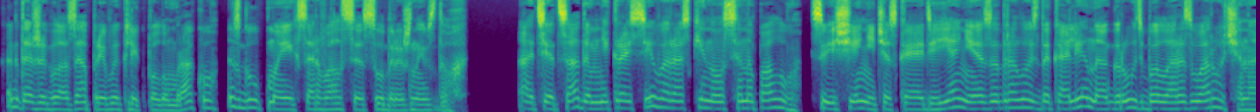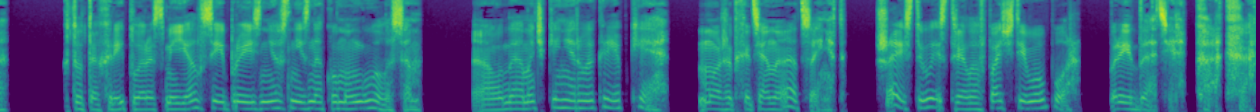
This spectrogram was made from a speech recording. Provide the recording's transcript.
Когда же глаза привыкли к полумраку, с губ моих сорвался судорожный вздох. Отец Адам некрасиво раскинулся на полу. Священническое одеяние задралось до колена, грудь была разворочена. Кто-то хрипло рассмеялся и произнес незнакомым голосом. «А у дамочки нервы крепкие. Может, хоть она оценит. Шесть выстрелов почти в упор. Предатель. Ха-ха».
